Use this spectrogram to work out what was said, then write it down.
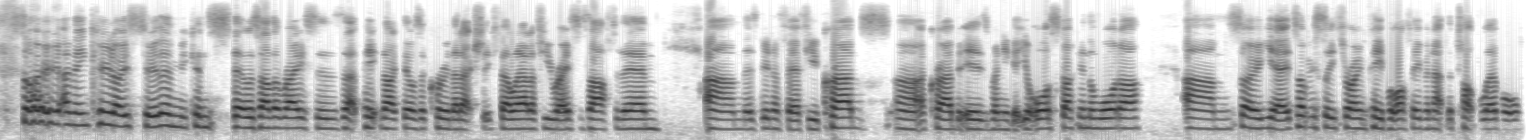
so I mean, kudos to them because there was other races that like there was a crew that actually fell out a few races after them. Um, there's been a fair few crabs. Uh, a crab is when you get your oar stuck in the water. Um, so yeah, it's obviously throwing people off even at the top level.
